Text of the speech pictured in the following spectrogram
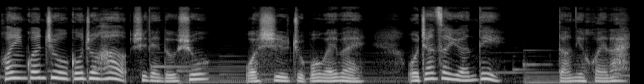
欢迎关注公众号“十点读书”，我是主播伟伟，我站在原地等你回来。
